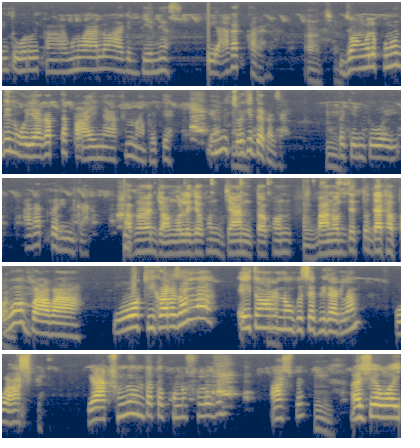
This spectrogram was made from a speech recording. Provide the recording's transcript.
কিন্তু ওর ওই কাঁকড়াগুলো আলো আগে দিয়ে নেস ওই আঘাত করে না। আচ্ছা। জঙ্গলে কোনোদিন ওই আঘাতটা পাই না এখন না পেতে। এমনি চোখে দেখা যায়। তা কিন্তু ওই আঘাত করিনি কার। আপনারা জঙ্গলে যখন যান তখন বানরদের তো দেখা পান। ও বাবা ও কি করে জানবা এই তো আমরা নৌকো চেপে রাখলাম ও আসবে। একসঙ্গে অন্তত পনেরো ষোলো জন আসবে। এসে ওই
